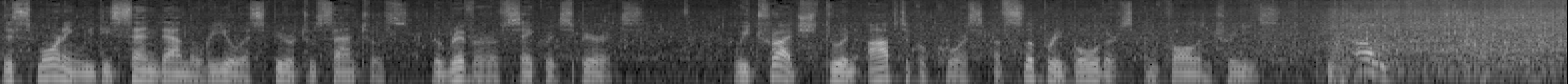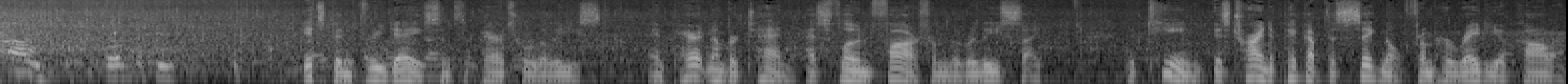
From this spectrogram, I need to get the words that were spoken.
This morning we descend down the Rio Espiritu Santos, the river of sacred spirits. We trudge through an obstacle course of slippery boulders and fallen trees. Oh. Oh. It's been three days since the parrots were released, and parrot number 10 has flown far from the release site. The team is trying to pick up the signal from her radio collar.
